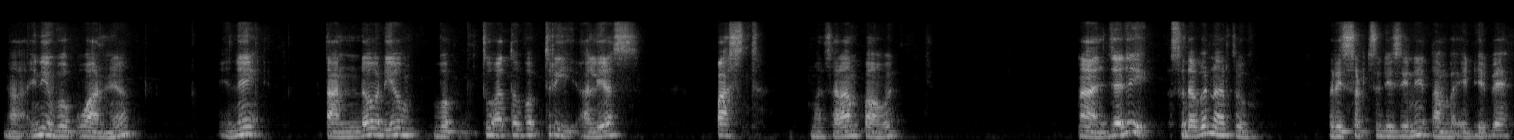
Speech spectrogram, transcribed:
Nah, ini verb one-nya. Ini tanda dia verb two atau verb three alias past masa lampau. Nah, jadi sudah benar tuh. Research di sini tambah EDB.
